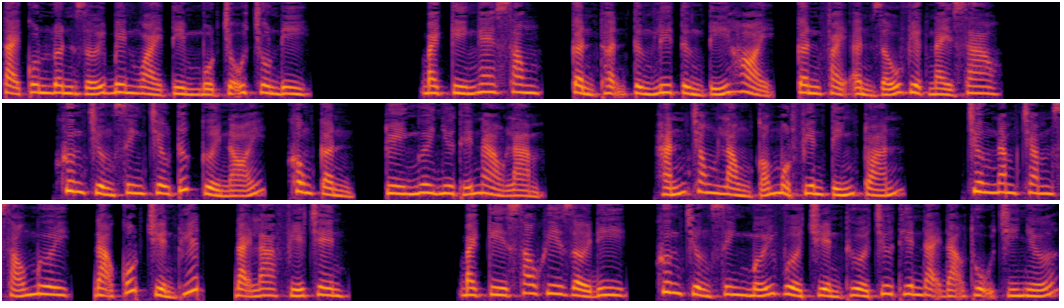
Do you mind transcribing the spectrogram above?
tại côn luân giới bên ngoài tìm một chỗ chôn đi. Bạch Kỳ nghe xong, cẩn thận từng ly từng tí hỏi, cần phải ẩn giấu việc này sao? Khương Trường Sinh trêu tức cười nói, không cần, tùy ngươi như thế nào làm. Hắn trong lòng có một phiên tính toán. Chương 560, đạo cốt truyền thuyết, đại la phía trên. Bạch Kỳ sau khi rời đi, Khương Trường Sinh mới vừa truyền thừa chư thiên đại đạo thụ trí nhớ,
